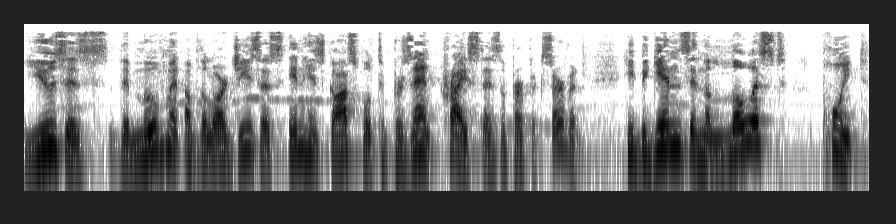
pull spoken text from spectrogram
uses the movement of the Lord Jesus in his gospel to present Christ as the perfect servant. He begins in the lowest point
